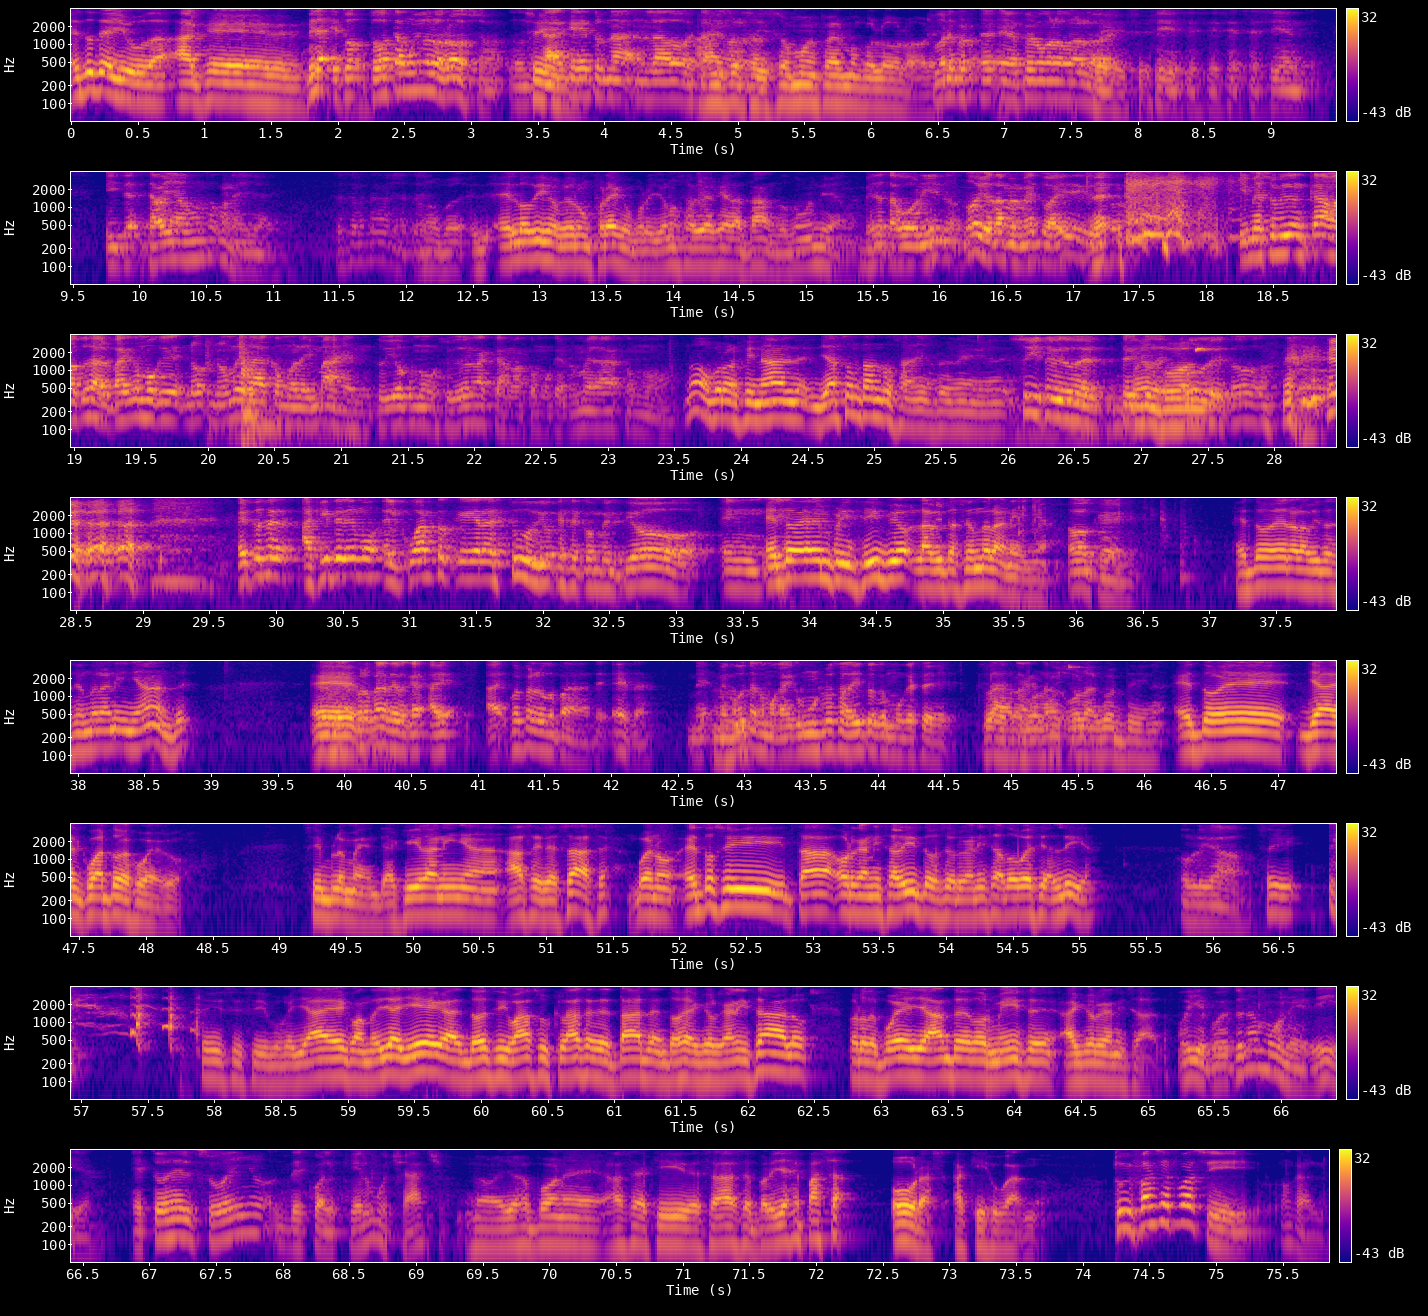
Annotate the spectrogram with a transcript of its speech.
Esto te ayuda a que... Mira, y to- todo está muy oloroso. Donde Sí. Cada que entra un lado está Ah, muy eso sí, somos enfermos con los olores. ¿Tú eres eh, enfermo con los olores? Sí, sí, sí, sí, sí, se, se siente. ¿Y te, te bañas junto con ella? ¿Usted se mete a bañar? Sí. No, pero él lo dijo que era un fresco, pero yo no sabía que era tanto, ¿tú me entiendes? Mira, está bonito. No, yo también me meto ahí. y me he subido en cama, tú sabes, para que como que no, no me da como la imagen. Tú y yo como subido en la cama, como que no me da como... No, pero al final, ya son tantos años, René. Sí, te he visto, de, te he visto desnudo y todo. Entonces, aquí tenemos el cuarto que era estudio que se convirtió en... Esto era en principio la habitación de la niña. Ok. Esto era la habitación de la niña antes. Pero, Eh, pero espérate, porque hay- hay- ¿cuál fue lo que pagaste? Esta. Me, me gusta como que hay como un rosadito como que se... claro, con la, la cortina. Esto es ya el cuarto de juego. Simplemente. Aquí la niña hace y deshace. Bueno, esto sí está organizadito, se organiza dos veces al día. Obligado. Sí. Sí, sí, sí, porque ya es cuando ella llega, entonces si va a sus clases de tarde, entonces hay que organizarlo, pero después ella antes de dormirse hay que organizarlo. Oye, pues esto es una monería. Esto es el sueño de cualquier muchacho. No, ella se pone, hace aquí, deshace, pero ella se pasa horas aquí jugando. ¿Tu infancia fue así, Juan Carlos?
